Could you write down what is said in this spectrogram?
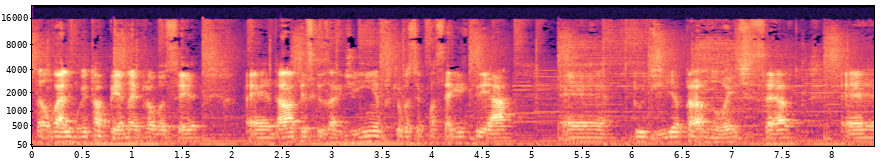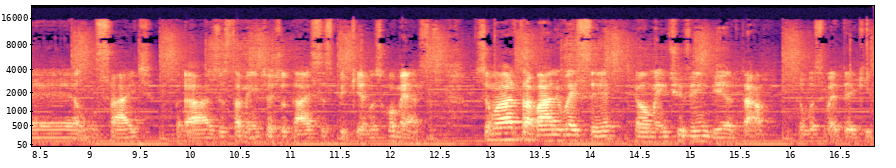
Então vale muito a pena aí para você é, dar uma pesquisadinha, porque você consegue criar é, do dia para a noite, certo? É, um site para justamente ajudar esses pequenos comércios. O seu maior trabalho vai ser realmente vender, tá? Então você vai ter que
